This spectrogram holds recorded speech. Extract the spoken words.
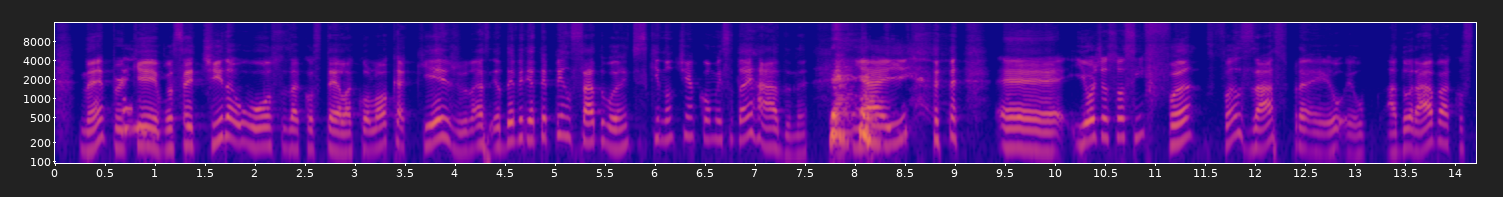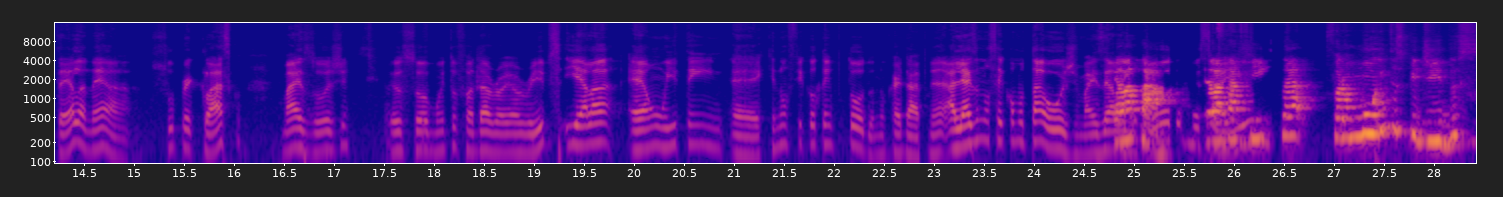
né? Porque você tira o osso da costela, coloca queijo, né? eu deveria ter pensado antes que não tinha como isso dar errado, né? E aí, é, e hoje eu sou assim fã, fãzaço, pra, eu, eu adorava a costela, né? A super clássico, mas hoje eu sou muito fã da Royal Ribs e ela é um item é, que não fica o tempo todo no cardápio, né? Aliás, eu não sei como tá hoje, mas ela ela tá, ela tá fixa. Foram muitos pedidos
